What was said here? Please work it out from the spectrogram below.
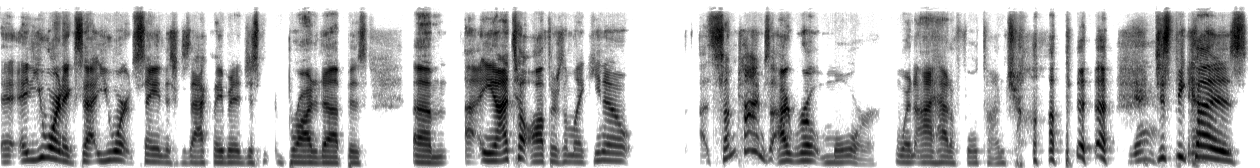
and you weren't exact you weren't saying this exactly, but it just brought it up is um I- you know, I tell authors, I'm like, you know, sometimes I wrote more when I had a full-time job Yeah. just because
